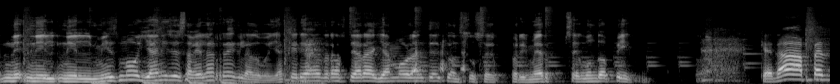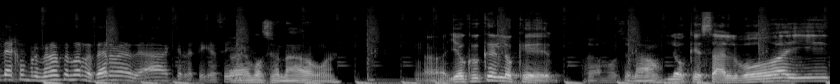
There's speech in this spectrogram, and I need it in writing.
ni, ni, el mismo Yanis se sabía las reglas, güey, ya quería draftear a Jan Morante con su primer, segundo pick. Que nada, pendejo, primero hacer las reservas, ya, que le sigue así. Está emocionado, güey. yo creo que lo que... Emocionado. Lo que salvó ahí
